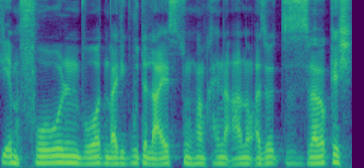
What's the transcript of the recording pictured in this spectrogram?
die empfohlen wurden, weil die gute Leistung haben, keine Ahnung. Also das ist wirklich,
